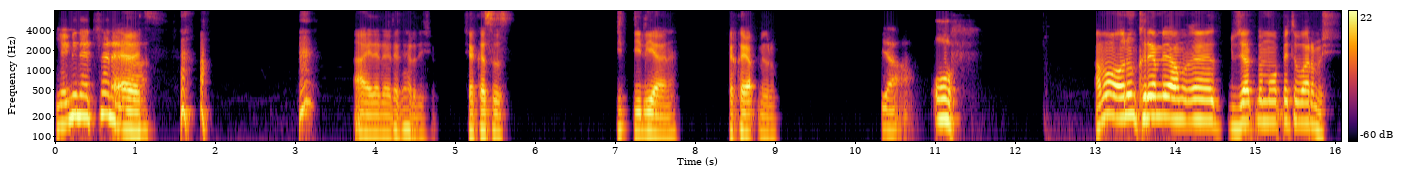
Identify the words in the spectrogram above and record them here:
Yemin etsene ya. Evet. Aynen öyle kardeşim. Şakasız. Ciddili yani. Şaka yapmıyorum. Ya of. Ama onun kremle e, düzeltme muhabbeti varmış.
